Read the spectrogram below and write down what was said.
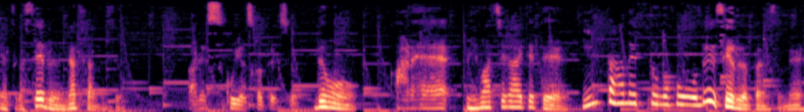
やつがセールになってたんですよ。あれすごい安かったですよ。でも、あれ、見間違えてて、インターネットの方でセールだったんですよね。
